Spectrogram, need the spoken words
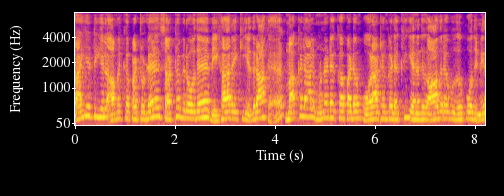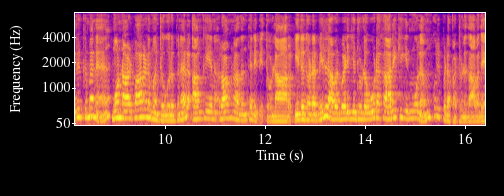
தையட்டியில் அமைக்கப்பட்டுள்ள சட்டவிரோத விகாரைக்கு எதிராக மக்களால் முன்னெடுக்கப்படும் போராட்டங்களுக்கு எனது ஆதரவு எப்போதும் இருக்கும் என முன்னாள் பாராளுமன்ற உறுப்பினர் அங்கையன் ராமநாதன் தெரிவித்துள்ளார். இது தொடர்பில் அவர் வெளியிட்டுள்ள ஊடக அறிக்கையின் மூலம் குறிப்பிடப்பட்டுள்ளதாவது.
